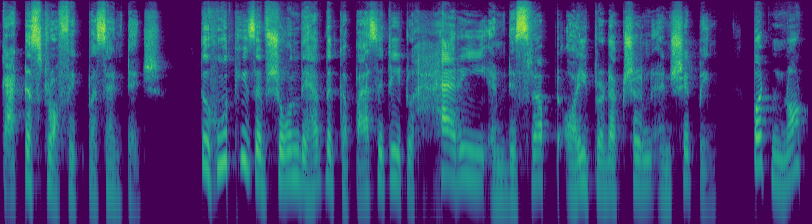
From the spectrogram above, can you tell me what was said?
catastrophic percentage. The Houthis have shown they have the capacity to harry and disrupt oil production and shipping, but not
